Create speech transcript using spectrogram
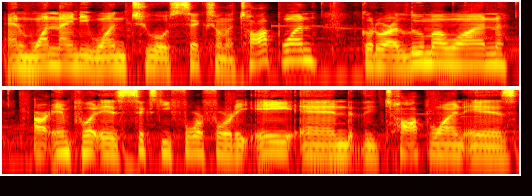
and 191,206 on the top one. Go to our Luma one, our input is 6448 and the top one is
